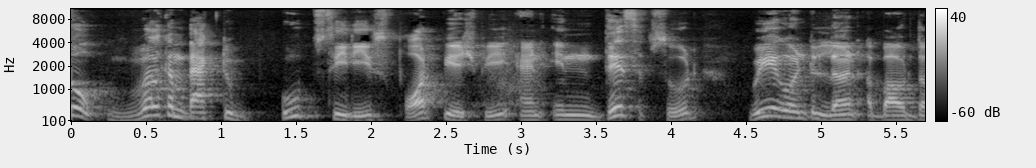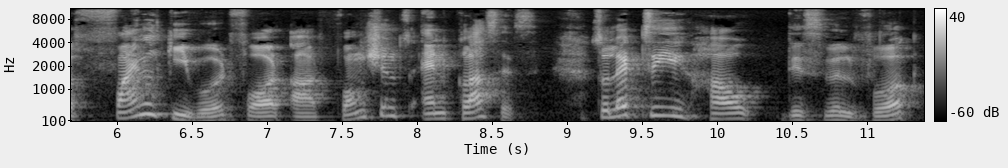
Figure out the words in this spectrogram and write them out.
So welcome back to OOP series for PHP and in this episode we are going to learn about the final keyword for our functions and classes. So let's see how this will work.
